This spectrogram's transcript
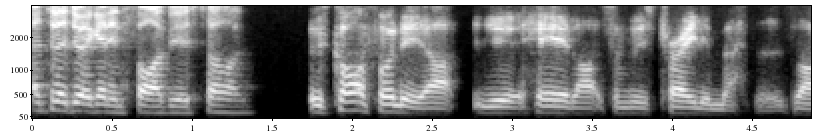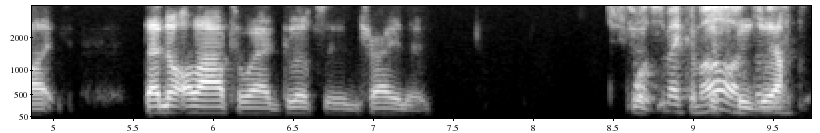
until they do it again in five years' time? It's quite funny that you hear like some of his training methods. Like they're not allowed to wear gloves in training. Just, wants to make them just hard, doesn't have to-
